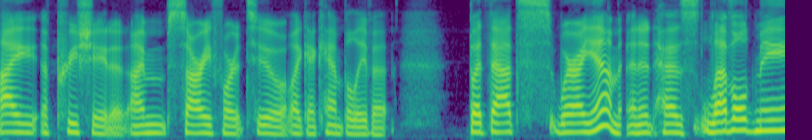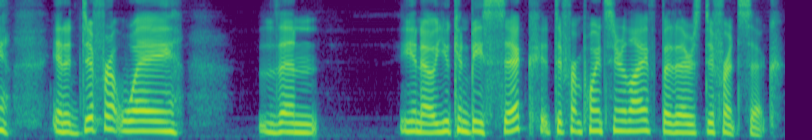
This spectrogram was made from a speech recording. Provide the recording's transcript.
I appreciate it. I'm sorry for it too. Like, I can't believe it. But that's where I am. And it has leveled me in a different way than, you know, you can be sick at different points in your life, but there's different sick.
